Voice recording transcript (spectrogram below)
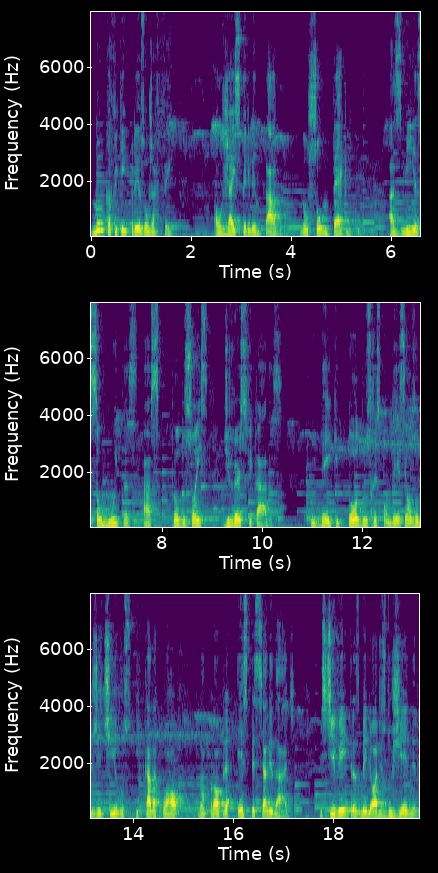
Nunca fiquei preso ao já feito, ao já experimentado. Não sou um técnico. As minhas são muitas as produções diversificadas. Cuidei que todos respondessem aos objetivos e cada qual na própria especialidade. Estive entre as melhores do gênero.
